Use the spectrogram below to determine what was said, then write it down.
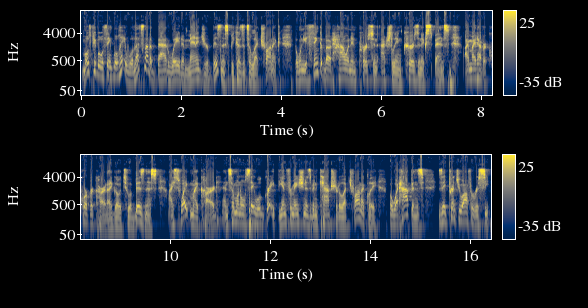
most people will think, well, hey, well, that's not a bad way to manage your business because it's electronic. But when you think about how an in-person actually incurs an expense, I might have a corporate card. I go to a business, I swipe my card, and someone will say, well, great, the information has been captured electronically. But what happens is they print you off a receipt.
